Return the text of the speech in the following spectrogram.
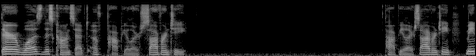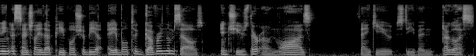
there was this concept of popular sovereignty. Popular sovereignty meaning essentially that people should be able to govern themselves and choose their own laws. Thank you, Stephen Douglas.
